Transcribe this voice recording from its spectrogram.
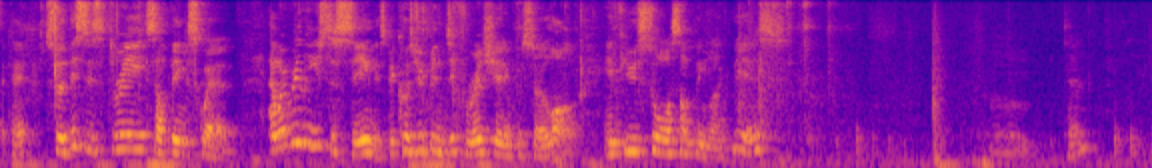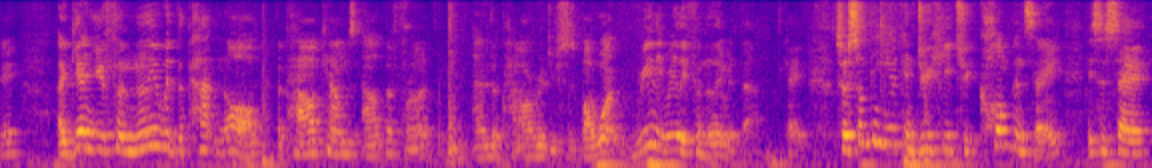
okay? So this is 3 something squared. And we're really used to seeing this because you've been differentiating for so long. If you saw something like this, um, 10, okay? Again, you're familiar with the pattern of the power comes out the front and the power reduces by 1. Really, really familiar with that, okay? So something you can do here to compensate is to say,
